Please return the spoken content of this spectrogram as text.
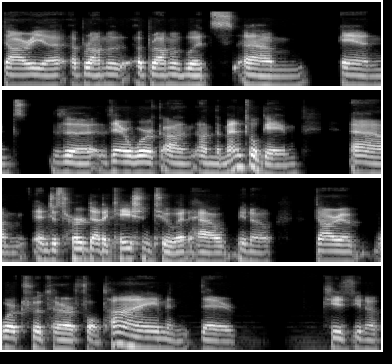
Daria Abramo, Abramowicz um, and the their work on on the mental game um, and just her dedication to it. How you know Daria works with her full time, and they're she's you know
